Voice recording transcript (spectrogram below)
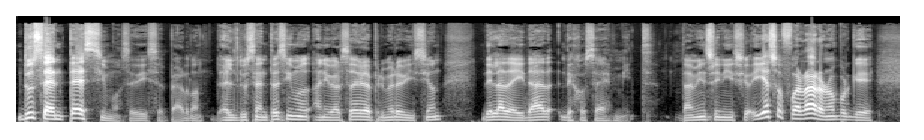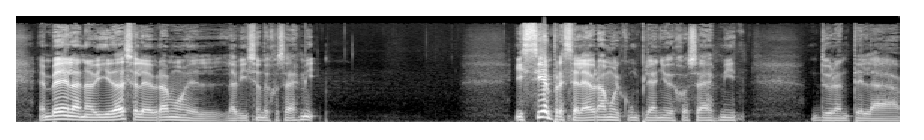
ducentésimo, se dice, perdón, el ducentésimo aniversario de la primera visión de la deidad de José Smith. También se inició, y eso fue raro, ¿no? Porque en vez de la Navidad celebramos la visión de José Smith. Y siempre celebramos el cumpleaños de José Smith durante la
